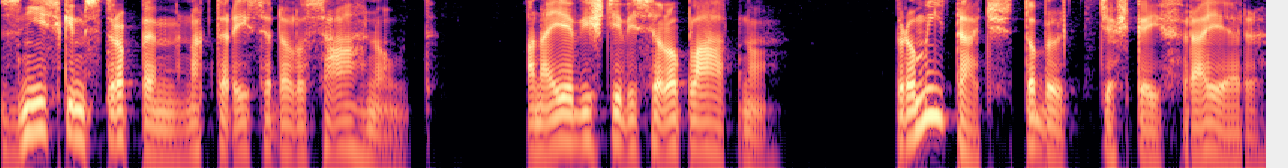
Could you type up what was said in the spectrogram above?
s nízkým stropem, na který se dalo sáhnout. A na jevišti vyselo plátno. Promítač to byl těžký frajer.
